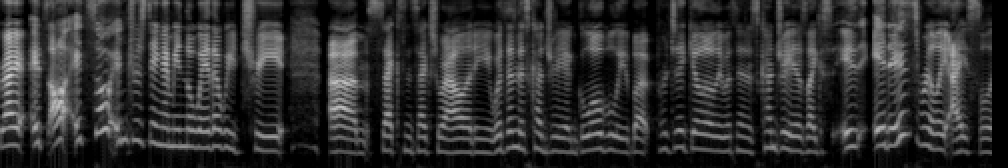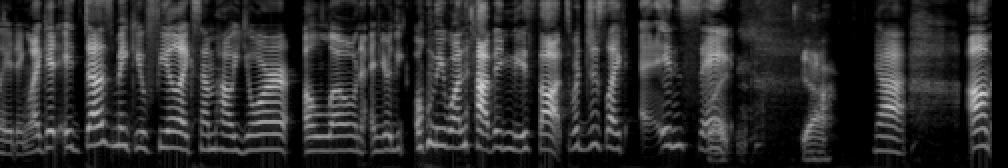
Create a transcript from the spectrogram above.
Right it's all it's so interesting i mean the way that we treat um, sex and sexuality within this country and globally but particularly within this country is like it, it is really isolating. Like it, it does make you feel like somehow you're alone and you're the only one having these thoughts which is like insane. Right. yeah. Yeah. Um,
